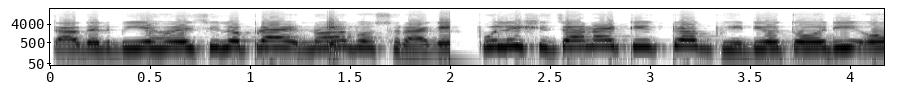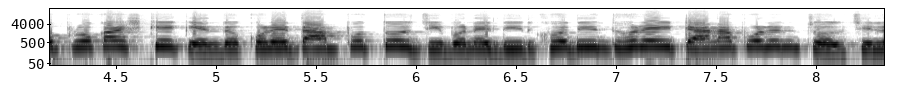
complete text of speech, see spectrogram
তাদের বিয়ে হয়েছিল প্রায় নয় বছর আগে। পুলিশ জানায় টিকটক ভিডিও তৈরি ও প্রকাশকে কেন্দ্র করে দাম্পত্য জীবনে দীর্ঘদিন ধরেই টানাপোড়েন চলছিল।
